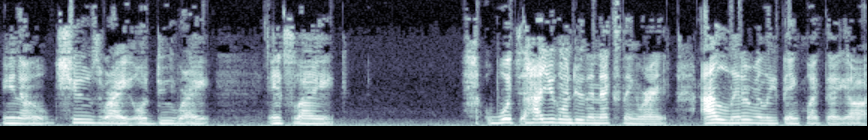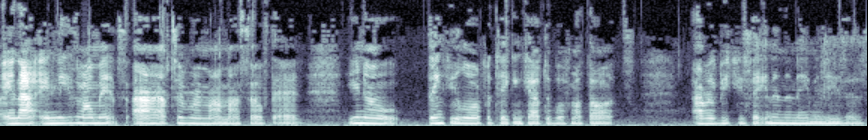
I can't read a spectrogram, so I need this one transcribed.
you know, choose right or do right, it's like, what, how you to do the next thing right? I literally think like that, y'all. And I, in these moments, I have to remind myself that, you know, thank you, Lord, for taking captive of my thoughts I rebuke you, Satan, in the name of Jesus.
